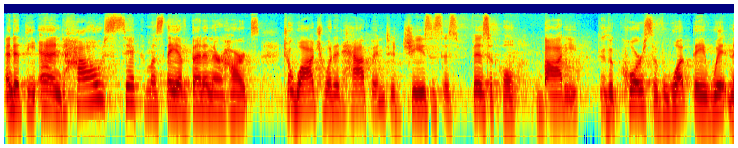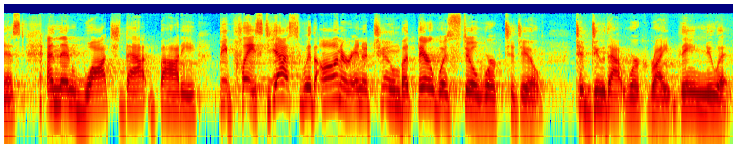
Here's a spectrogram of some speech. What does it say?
and at the end. How sick must they have been in their hearts to watch what had happened to Jesus' physical body through the course of what they witnessed, and then watch that body be placed, yes, with honor in a tomb, but there was still work to do to do that work right. They knew it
